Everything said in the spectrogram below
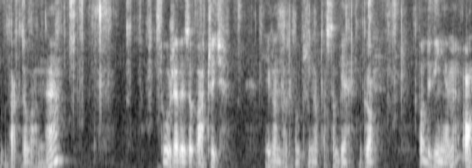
Bardzo ładne. Tu, żeby zobaczyć jego nadruki, no to sobie go podwiniemy. O,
